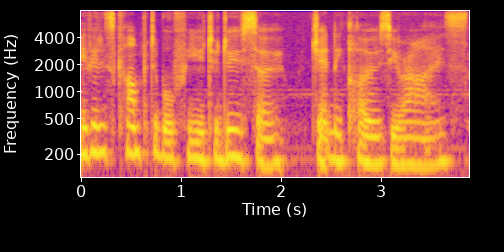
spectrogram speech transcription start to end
If it is comfortable for you to do so, gently close your eyes.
